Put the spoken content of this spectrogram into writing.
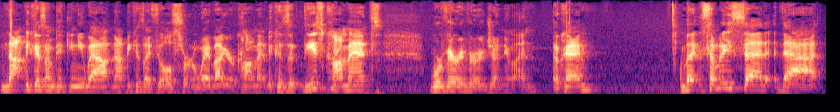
Not because I'm picking you out, not because I feel a certain way about your comment, because these comments were very, very genuine, okay? But somebody said that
